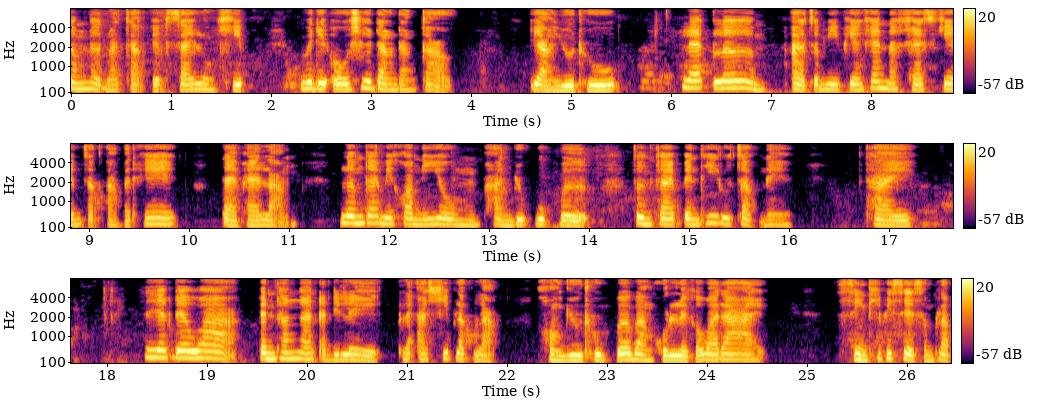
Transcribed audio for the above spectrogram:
กำเนิดมาจากเว็บไซต์ลงคลิป วิดีโอชื่อดังดังกล่าว อย่าง YouTube แรกเริ่มอาจจะมีเพียงแค่นักแคสเกมจากต่างประเทศ แต่ภายหลัง เริ่มได้มีความนิยมผ่านยุคบุกเบิก จนกลายเป็นที่รู้จักในไทย เรียกได้ว่าเป็นทั้งงานอดิเรกและอาชีพหลัก ๆ ของยูทูบเบอร์บางคนเลยก็ว่าได้ สิ่งที่พิเศษสำหรับ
